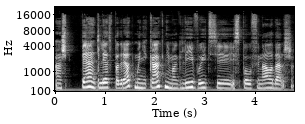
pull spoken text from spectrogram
аж пять лет подряд мы никак не могли выйти из полуфинала дальше.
